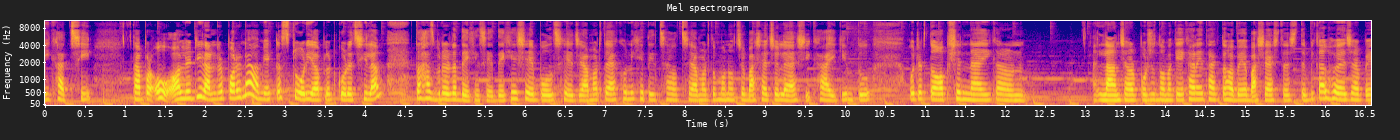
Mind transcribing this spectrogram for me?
এই খাচ্ছি। তারপর, ও অলরেডি রান্নার পরে না আমি একটা স্টোরি আপলোড করেছিলাম। তো হাজব্যান্ড ওটা দেখেছে, দেখে সে বলছে যে, আমার তো এখনই খেতে ইচ্ছা হচ্ছে, আমার তো মনে হচ্ছে বাসায় চলে আসি, খাই। কিন্তু ওটার তো অপশন নাই, কারণ লাঞ্চ আওয়ার পর্যন্ত আমাকে এখানেই থাকতে হবে, বাসায় আসতে আসতে বিকাল হয়ে যাবে।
